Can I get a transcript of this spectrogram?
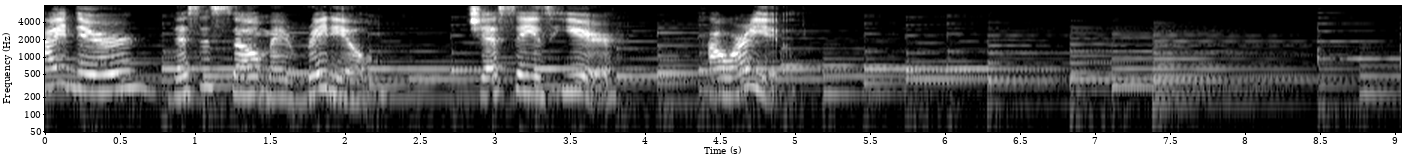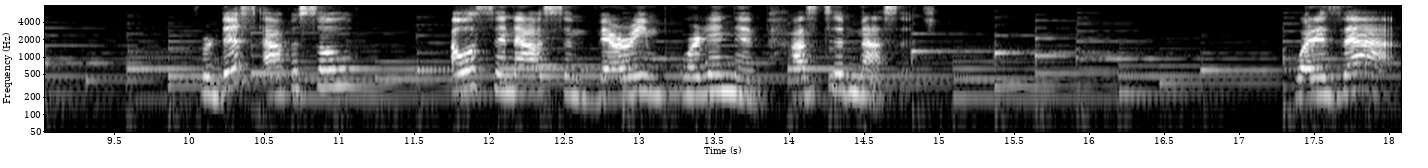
Hi there, this is Soulmate Radio. Jesse is here. How are you? For this episode, I will send out some very important and positive message. What is that?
